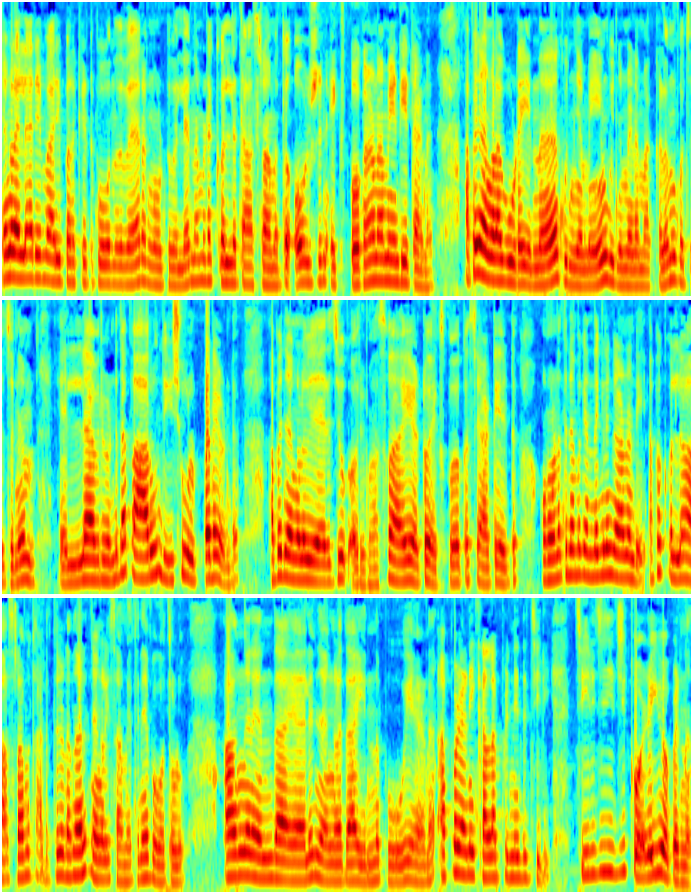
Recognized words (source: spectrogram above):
ഞങ്ങൾ എല്ലാവരെയും വാരി പറക്കിയിട്ട് പോകുന്നത് വേറെ അങ്ങോട്ടുമല്ല നമ്മുടെ കൊല്ലത്ത് ആശ്രാമത്ത് ഓഷ്യൻ എക്സ്പോ കാണാൻ വേണ്ടിയിട്ടാണ്. അപ്പം ഞങ്ങളെ കൂടെ ഇന്ന് കുഞ്ഞമ്മയും കുഞ്ഞമ്മയുടെ മക്കളും കൊച്ചച്ഛനും എല്ലാവരും ഉണ്ട്. ഇതാ പാറും ദീശു ഉൾപ്പെടെയുണ്ട്. അപ്പം ഞങ്ങൾ വിചാരിച്ചു ഒരു മാസമായി കേട്ടോ എക്സ്പോ ഒക്കെ സ്റ്റാർട്ട് ചെയ്തിട്ട്. ഓണത്തിന് നമുക്ക് എന്തെങ്കിലും കാണണ്ടേ? അപ്പം കൊല്ലം ആശ്രാമത്ത് അടുത്ത് കിടന്നാലും ഞങ്ങൾ ഈ സമയത്തിനേ പോകത്തുള്ളൂ. അങ്ങനെ എന്തായാലും ഞങ്ങളിതാ ഇന്ന് പോവുകയാണ്. അപ്പോഴാണ് ഈ കള്ളപ്പെണ്ണിന്റെ ചിരി. ചിരി ചിരിച്ച് കുഴയുമോ പെണ്ണ്?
